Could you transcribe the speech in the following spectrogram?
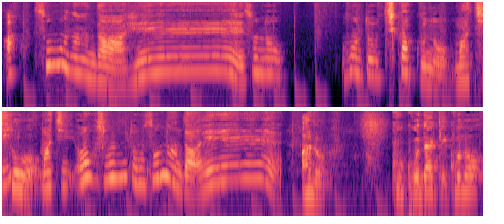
あそうなんだ。へえその本当近くの町？そう。町？あそうそうそうなんだ。へえあのここだけこの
